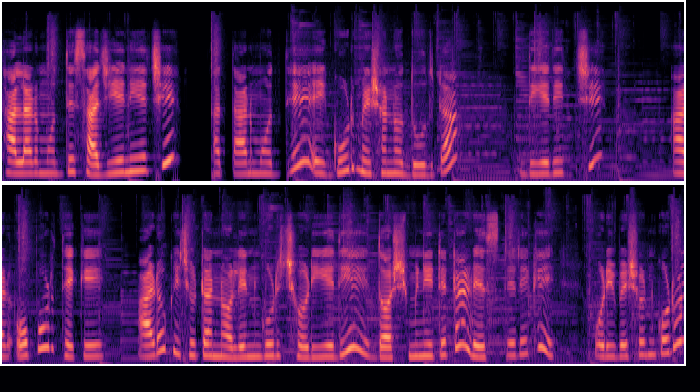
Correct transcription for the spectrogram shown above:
থালার মধ্যে সাজিয়ে নিয়েছি, আর তার মধ্যে এই গুড় মেশানো দুধটা দিয়ে দিচ্ছি। আর ওপর থেকে আরও কিছুটা নলেন গুড় ছড়িয়ে দিয়ে দশ মিনিট এটা রেস্টে রেখে পরিবেশন করুন।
